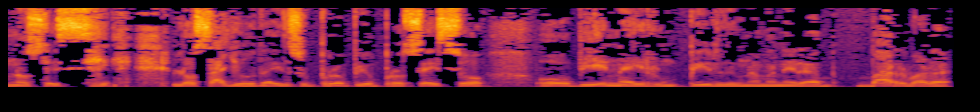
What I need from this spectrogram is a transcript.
no sé si los ayuda en su propio proceso o viene a irrumpir de una manera bárbara,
